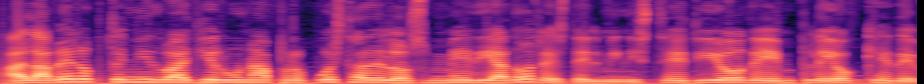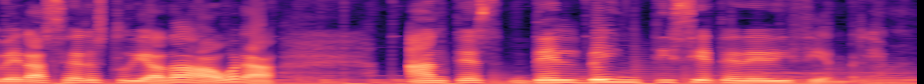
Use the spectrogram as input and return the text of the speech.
al haber obtenido ayer una propuesta de los mediadores del Ministerio de Empleo que deberá ser estudiada ahora, antes del 27 de diciembre.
